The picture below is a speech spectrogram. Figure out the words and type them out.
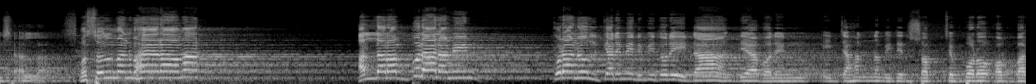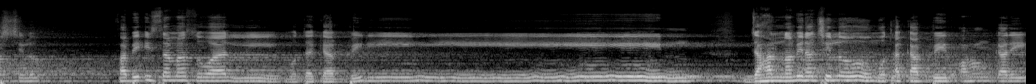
ইনশাআল্লাহ? মুসলমান ভাইয়েরা আমার, আল্লাহ রাব্বুল আলামিন কোরআনুল কারিমের ভিতরে ডাক দিয়া বলেন, এই জাহান্নামীদের সবচেয়ে বড় অভ্যাস ছিল ইসামা সুয়াল মুতাকাব্বিরিন। জাহান্নামীরা ছিল মুতাকাব্বির অহংকারী।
